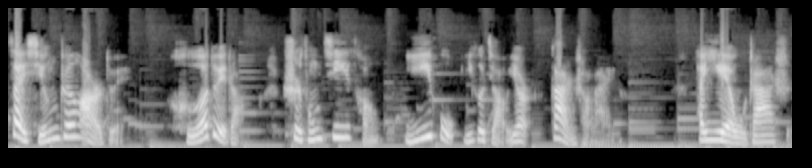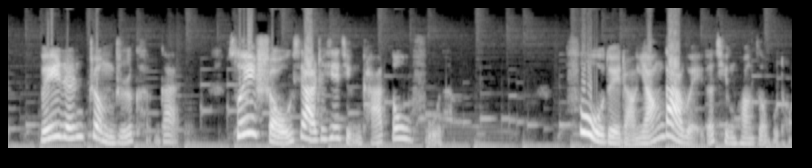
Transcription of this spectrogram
在刑侦二队，何队长是从基层一步一个脚印儿干上来的。”他业务扎实，为人正直肯干，所以手下这些警察都服他。副队长杨大伟的情况则不同，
